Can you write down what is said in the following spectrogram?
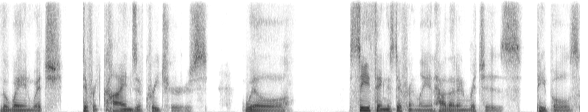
the way in which different kinds of creatures will see things differently and how that enriches people's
